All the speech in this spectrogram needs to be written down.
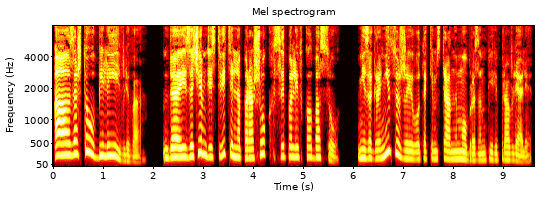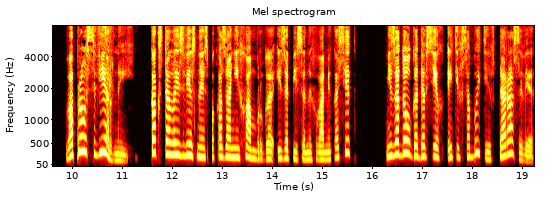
А за что убили Ивлева? Да и зачем действительно порошок всыпали в колбасу? Не за границу же его таким странным образом переправляли. Вопрос верный. Как стало известно из показаний Хамбурга и записанных вами кассет, незадолго до всех этих событий в Тарасове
